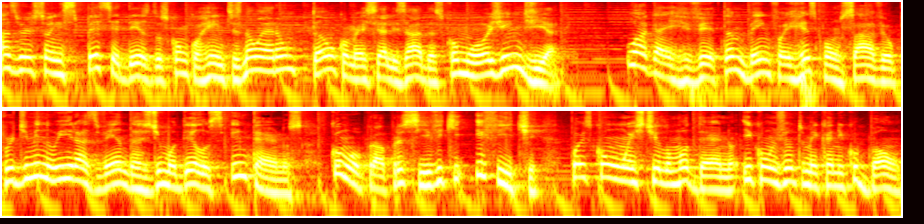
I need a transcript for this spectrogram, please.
as versões PCDs dos concorrentes não eram tão comercializadas como hoje em dia. O HRV também foi responsável por diminuir as vendas de modelos internos, como o próprio Civic e Fit, pois com um estilo moderno e conjunto mecânico bom,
